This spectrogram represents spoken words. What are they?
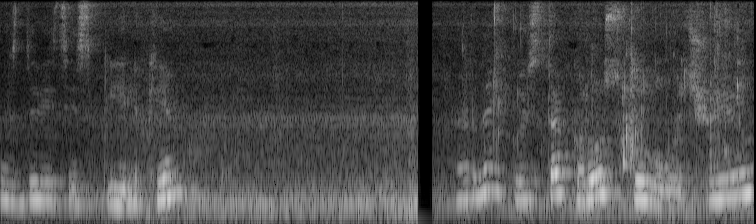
Ось дивіться, скільки. Гарненько ось так розколочую.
